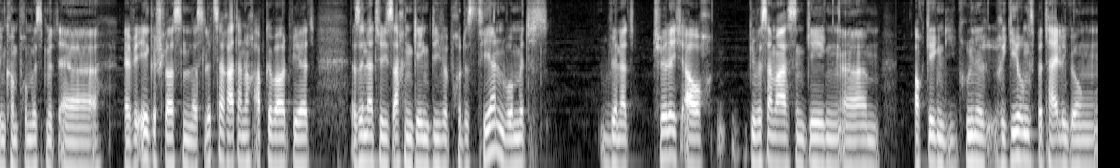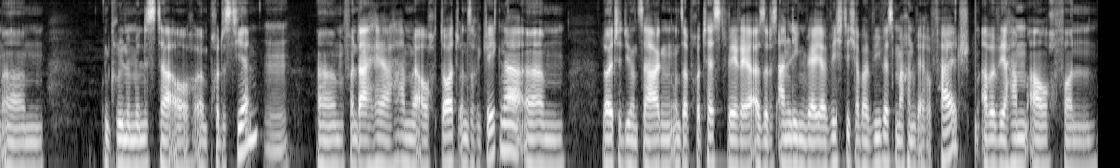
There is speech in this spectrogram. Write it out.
den Kompromiss mit äh, RWE geschlossen, dass Lützerath dann noch abgebaut wird. Das sind natürlich Sachen, gegen die wir protestieren, womit wir natürlich auch gewissermaßen gegen ähm, auch gegen die grüne Regierungsbeteiligung ähm, und grüne Minister auch ähm, protestieren. Mhm. Ähm, von daher haben wir auch dort unsere Gegner, ähm, Leute, die uns sagen, unser Protest wäre, ja- also das Anliegen wäre ja wichtig, aber wie wir es machen, wäre falsch. Aber wir haben auch von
